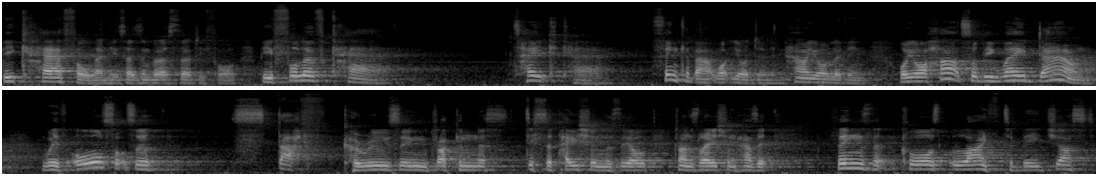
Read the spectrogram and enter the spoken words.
Be careful, then, he says in verse 34. Be full of care. Take care. Think about what you're doing, how you're living, or your hearts will be weighed down with all sorts of stuff carousing, drunkenness, dissipation, as the old translation has it. Things that cause life to be just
